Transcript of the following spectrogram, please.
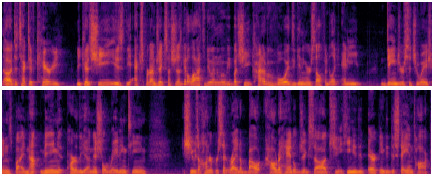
uh, Detective Kerry because she is the expert on Jigsaw. She does get a lot to do in the movie, but she kind of avoids getting herself into like any danger situations by not being part of the initial rating team. She was 100% right about how to handle Jigsaw. She, he needed Eric needed to stay and talk,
